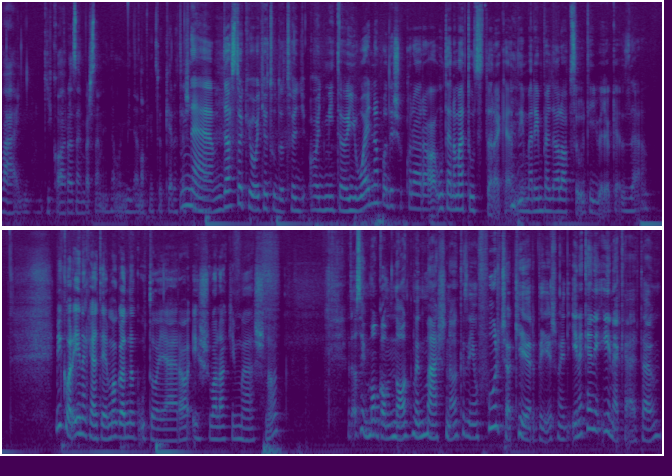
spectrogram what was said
vágyik arra az ember szerintem, hogy minden napja tökéletes. Nem, de az tök jó, hogyha tudod, hogy, hogy mitől jó egy napod, és akkor arra utána már tudsz törekedni, Mhm. mert én például abszolút így vagyok ezzel. Mikor énekeltél magadnak utoljára, és valaki másnak? Hát az, hogy magamnak, meg másnak, az ilyen furcsa kérdés, mert énekelni énekeltem.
